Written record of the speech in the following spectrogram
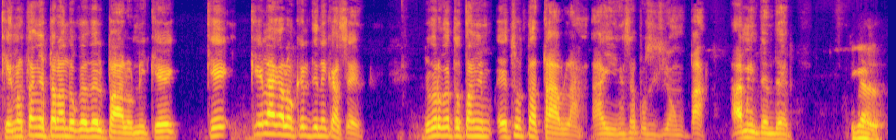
que no están esperando que dé el palo, ni que, que, que él haga lo que él tiene que hacer. Yo creo que esto, están, esto está tabla ahí en esa posición, pa, a mi entender. Ricardo.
